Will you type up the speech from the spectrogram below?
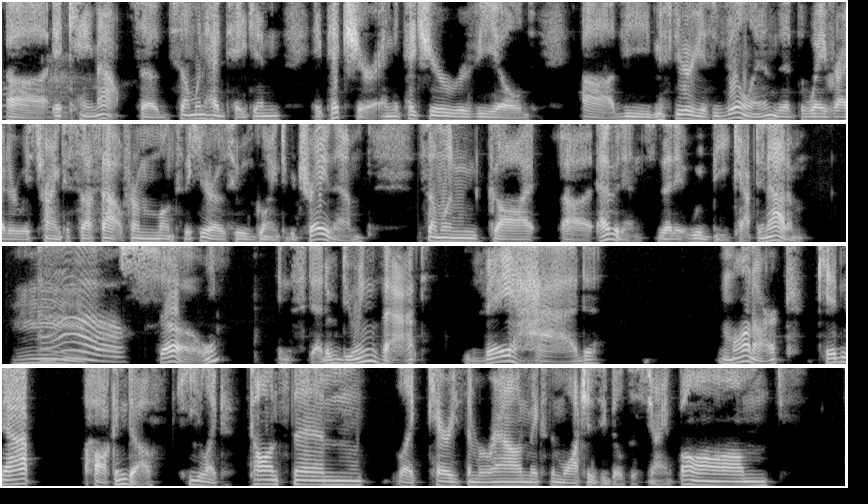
uh, it came out. So someone had taken a picture, and the picture revealed uh, the mysterious villain that the Wave Rider was trying to suss out from amongst the heroes who was going to betray them. Someone got uh, evidence that it would be Captain Atom. Hmm. Oh. So instead of doing that, they had Monarch kidnap Hawk and Dove. He like taunts them, like carries them around, makes them watch as he builds this giant bomb,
